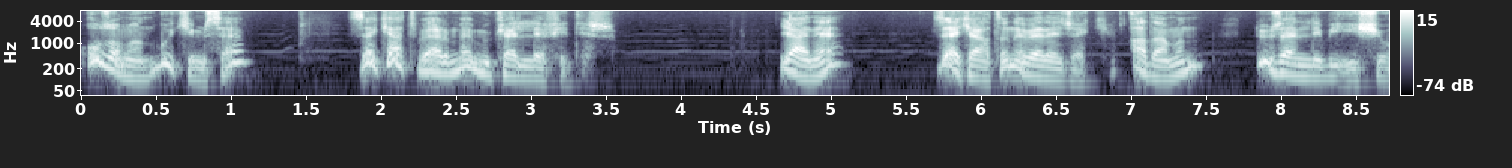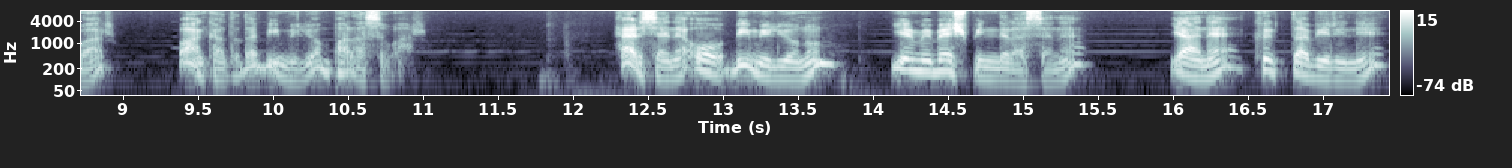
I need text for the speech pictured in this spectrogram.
o zaman bu kimse zekat verme mükellefidir. Yani zekatını verecek. Adamın düzenli bir işi var. Bankada da bir milyon parası var. Her sene o bir milyonun 25 bin lirasını yani kırkta birini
